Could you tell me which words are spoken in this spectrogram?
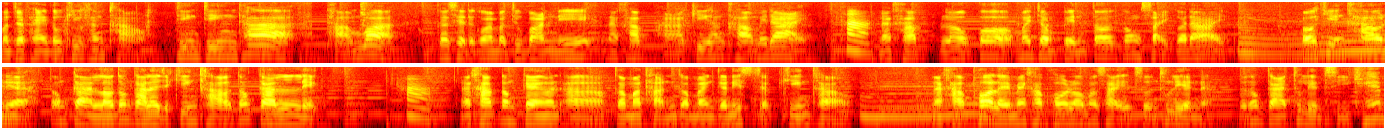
มันจะแพงตรงขี้ข้างขาว จริง ๆ ถ้าถามว่าเกษตรกรปัจจุบันนี้นะครับหาขี้ข้างขาวไม่ได้ค่ะนะครับ เราก็ไม่จำเป็นต้องต้องใส่ก็ได้ อืมเพราะขี้ข้างขาวเนี่ยต้องการเราต้องการอะไรจากขี้ข้างขาว ต้องการเหล็กค่ะนะครับต้องการอ่ากรรมฐานกับแมงกานิสจากขี้ข้างขาวอืมนะครับเพราะอะไรไหมครับเพราะเรามาใส่สวนทุเรียนเนี่ยเราต้องการทุเรียนสีเข้ม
